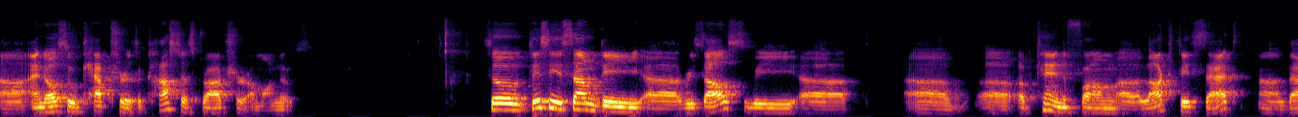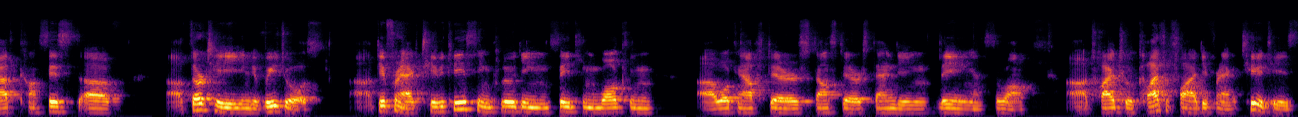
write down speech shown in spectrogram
uh, and also capture the cluster structure among nodes. So this is some of the uh, results we uh, obtained from a large data set that consists of 30 individuals, different activities, including sitting, walking, walking upstairs, downstairs, standing, laying, and so on uh, try to classify different activities.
